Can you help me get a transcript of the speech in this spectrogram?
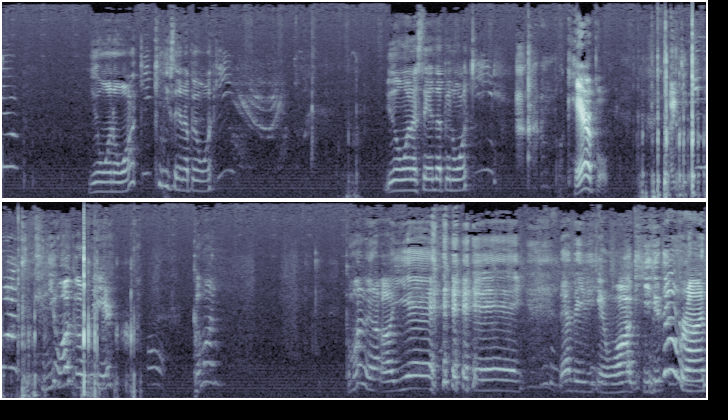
you? You don't want to walkie? Can you stand up and walkie? You don't want to stand up and walkie? Oh, careful. Can you walk? Can you walk over here? Come on. Come on, little. Oh, yay! That baby can walk. You don't run.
